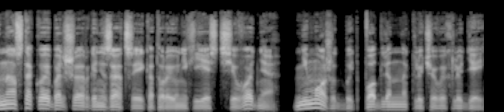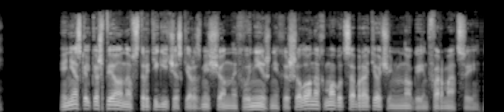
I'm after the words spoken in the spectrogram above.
Но с такой большой организацией, которая у них есть сегодня, не может быть подлинно ключевых людей. И несколько шпионов, стратегически размещенных в нижних эшелонах, могут собрать очень много информации.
